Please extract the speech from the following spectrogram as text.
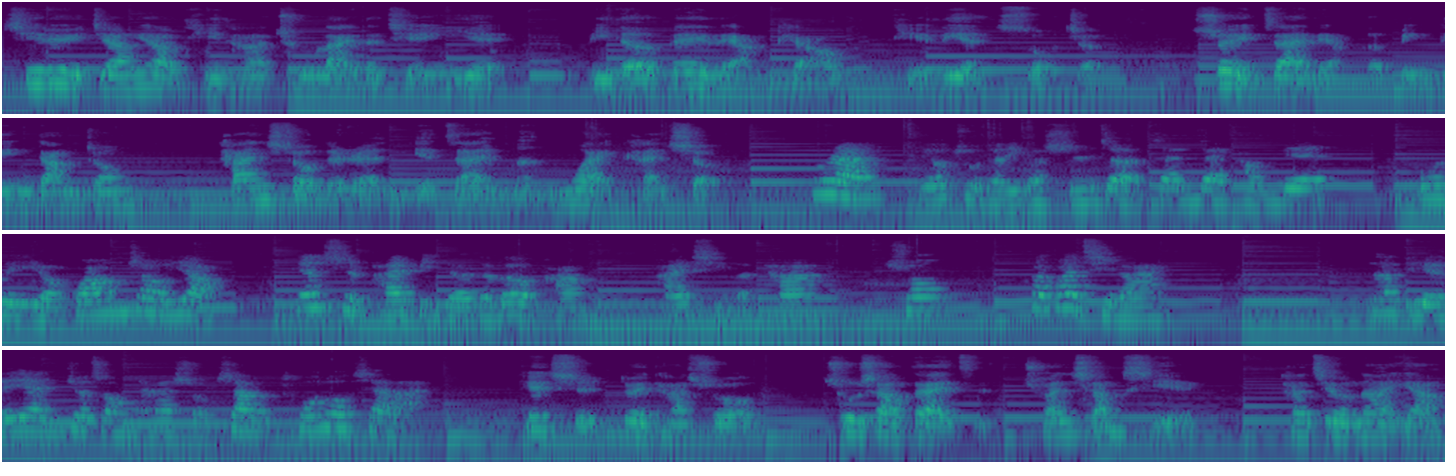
希律将要提他出来的前一夜，彼得被两条铁链锁着。睡在两个兵丁当中，看守的人也在门外看守。突然，有主的一个使者站在旁边，屋里有光照耀。天使拍彼得的肋旁，拍醒了他，说：“快快起来！”那铁链就从他手上脱落下来。天使对他说：“束上带子，穿上鞋。”他就那样，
